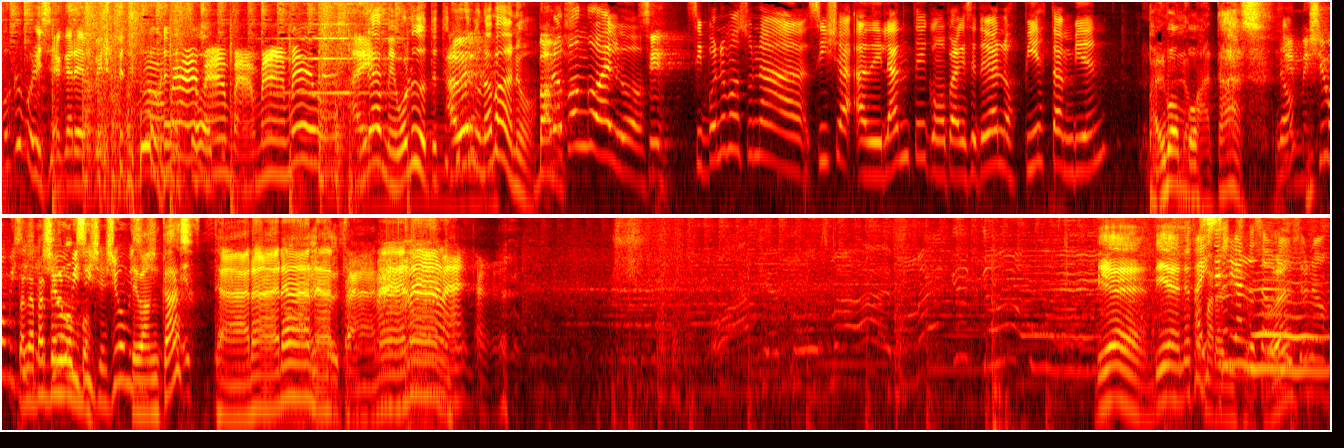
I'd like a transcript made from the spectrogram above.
¿Por qué pones esa cara de pelotudo? Mirame, boludo, te estoy tirando una mano. Vamos. Propongo algo. Sí. Si ponemos una silla adelante, como para que se te vean los pies también, Para el Lo bombo. matás. ¿no? Eh, Me llevo mi Para la silla, parte del llevo mi bombo. silla, llevo mi ¿Te silla. bancás? Es- tararana. Bien, bien. Esto es Ahí se llegan los maravilloso, audios, ¿eh? ¿o no?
